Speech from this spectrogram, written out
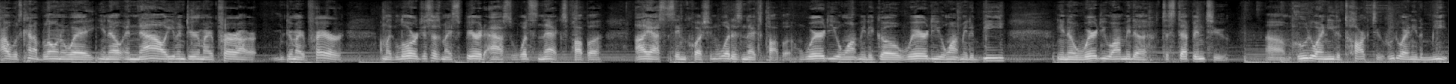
I was kind of blown away, you know, and now even during my prayer, during my prayer, I'm like, Lord, just as my spirit asked, What's next, Papa? I ask the same question What is next, Papa? Where do you want me to go? Where do you want me to be? You know, where do you want me to, to step into? Um, who do I need to talk to? Who do I need to meet?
